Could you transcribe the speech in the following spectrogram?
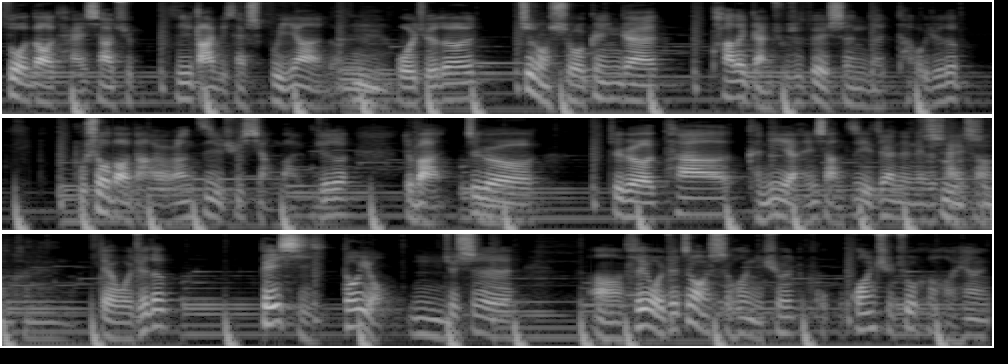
坐到台下去自己打比赛是不一样的。嗯我觉得这种时候更应该他的感触是最深的。他我觉得不受到打扰，让自己去想吧。我觉得，对吧？这个这个他肯定也很想自己站在那个台上。对，我觉得悲喜都有，嗯就是，呃，所以我觉得这种时候你说光去祝贺好像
